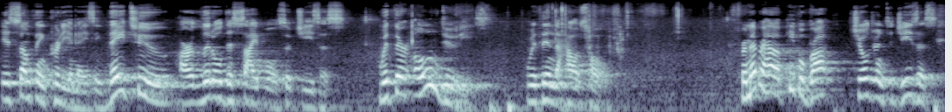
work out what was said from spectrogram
is something pretty amazing. They too are little disciples of Jesus with their own duties within the household. Remember how people brought children to Jesus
